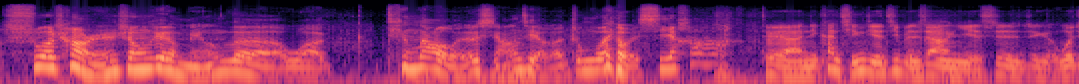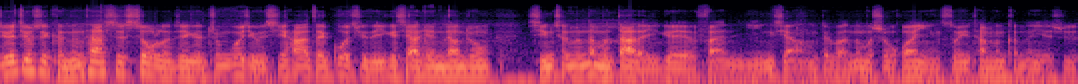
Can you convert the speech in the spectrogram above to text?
说唱人生这个名字，我听到我就想起了中国有嘻哈。对啊，你看情节基本上也是这个，我觉得就是可能他是受了这个中国有嘻哈在过去的一个夏天当中形成了那么大的一个反影响，对吧？那么受欢迎，所以他们可能也是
